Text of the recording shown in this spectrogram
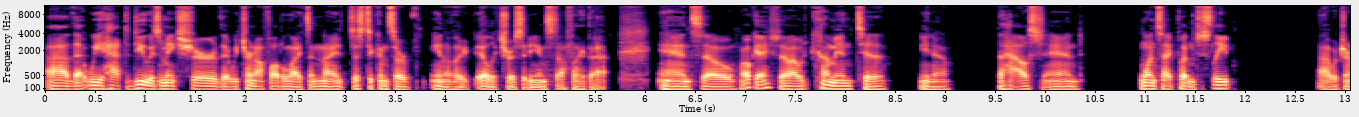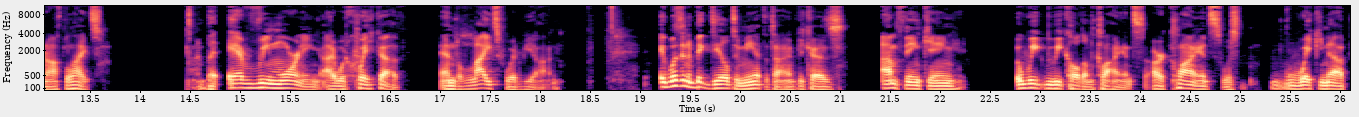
uh, that we had to do is make sure that we turn off all the lights at night just to conserve, you know, like electricity and stuff like that. And so, okay, so I would come into, you know, the house and once I put him to sleep, I would turn off the lights. But every morning I would wake up and the lights would be on. It wasn't a big deal to me at the time because I'm thinking we we called them clients. Our clients was waking up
